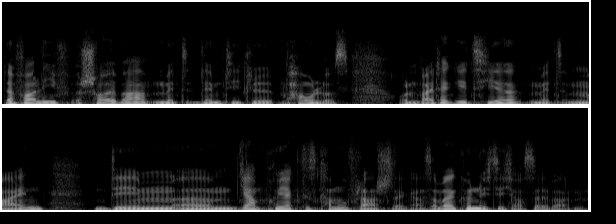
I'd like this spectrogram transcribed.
Davor lief Schäuber mit dem Titel Paulus. Und weiter geht's hier mit Mein, dem ähm, ja, Projekt des Camouflage-Sängers. Aber er kündigt sich auch selber an.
